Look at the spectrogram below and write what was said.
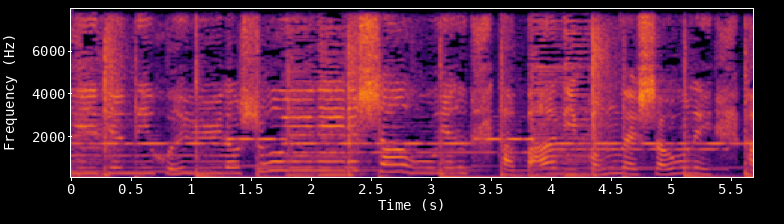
一天你会遇到属于你的少年，他把你捧在手里，他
